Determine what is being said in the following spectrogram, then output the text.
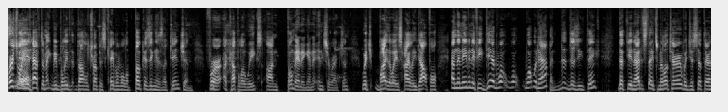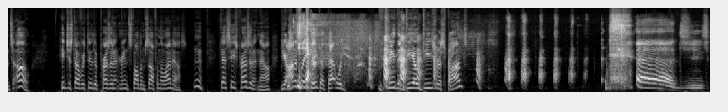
First of all, you'd have to make me believe that Donald Trump is capable of focusing his attention for a couple of weeks on fomenting an insurrection, which, by the way, is highly doubtful. And then, even if he did, what what, what would happen? Does he think that the United States military would just sit there and say, "Oh, he just overthrew the president and reinstalled himself in the White House"? Hmm, guess he's president now. Do you honestly think that that would be the DoD's response? oh, jeez.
